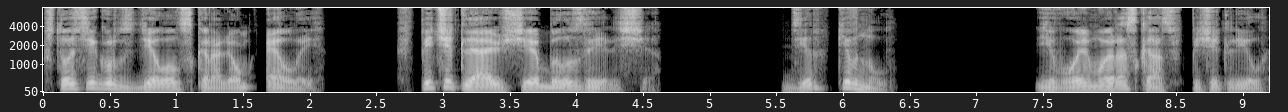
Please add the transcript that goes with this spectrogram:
что Сигурд сделал с королем Эллой. Впечатляющее было зрелище. Дир кивнул. Его и мой рассказ впечатлил.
